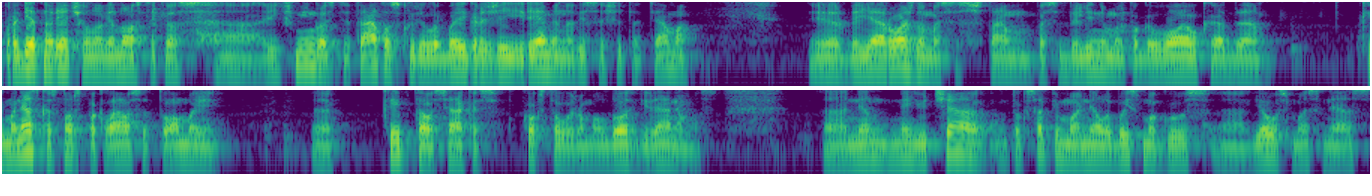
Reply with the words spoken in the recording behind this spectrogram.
pradėti norėčiau nuo vienos tokios reikšmingos citatos, kuri labai gražiai įrėmina visą šitą temą. Ir beje, ruoždamasis šitam pasidalinimui pagalvojau, kad kai manęs kas nors paklausė, Tomai, kaip tau sekasi, koks tavo yra maldos gyvenimas. Ne, nejučia toks apima nelabai smagus jausmas, nes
